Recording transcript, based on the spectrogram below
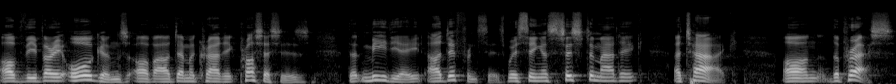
of the very organs of our democratic processes that mediate our differences. We're seeing a systematic attack on the press.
